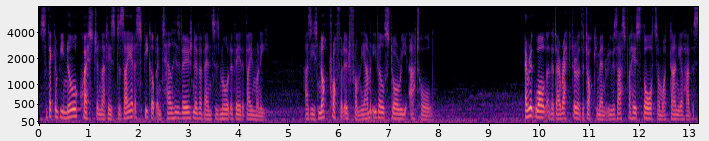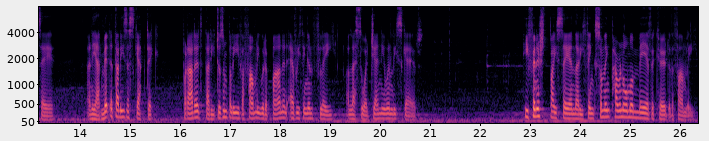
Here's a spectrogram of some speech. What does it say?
so there can be no question that his desire to speak up and tell his version of events is motivated by money, as he's not profited from the Amityville story at all. Eric Walter, the director of the documentary, was asked for his thoughts on what Daniel had to say, and he admitted that he's a skeptic, but added that he doesn't believe a family would abandon everything and flee unless they were genuinely scared. He finished by saying that he thinks something paranormal may have occurred to the family,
